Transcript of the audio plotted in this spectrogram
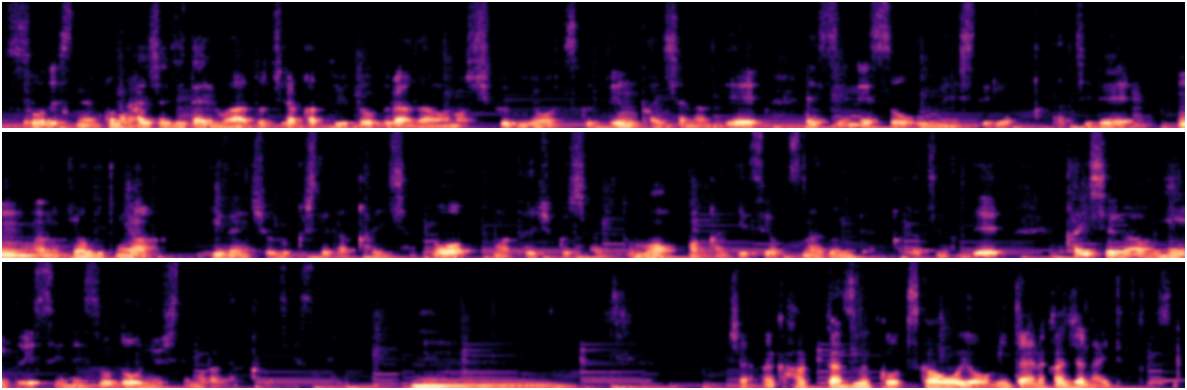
そうですね。この会社自体はどちらかというと裏側の仕組みを作っている会社なんで、SNS を運営しているような形で、うんあの基本的には以前所属してた会社と、まあ、退職した人の、まあ、関係性をつなぐみたいな形なんで、会社側に SNS を導入してもらうような形ですね。うーんじゃあ、なんかハッカズークを使おうよみたいな感じじゃないってことですね。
